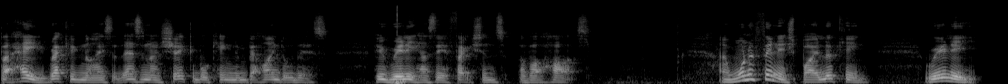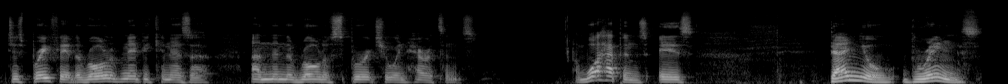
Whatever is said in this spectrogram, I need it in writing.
but hey, recognize that there's an unshakable kingdom behind all this who really has the affections of our hearts. I want to finish by looking really just briefly at the role of Nebuchadnezzar and then the role of spiritual inheritance. And what happens is Daniel brings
